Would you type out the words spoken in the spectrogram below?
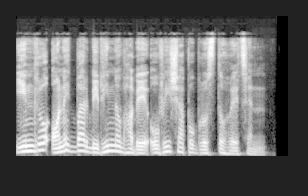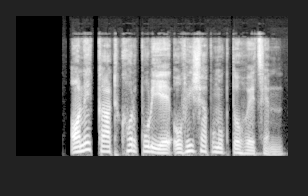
ইন্দ্র অনেকবার বিভিন্নভাবে অভিশাপগ্রস্ত হয়েছেন। অনেক কাঠখড় পুড়িয়ে অভিশাপমুক্ত হয়েছেন।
